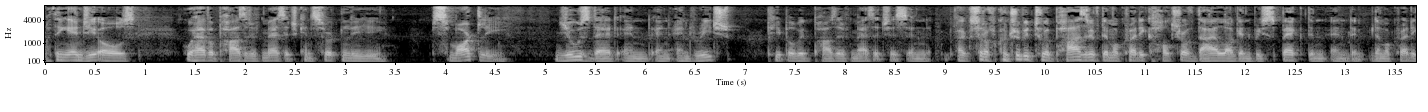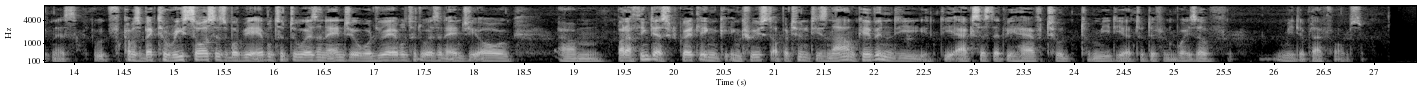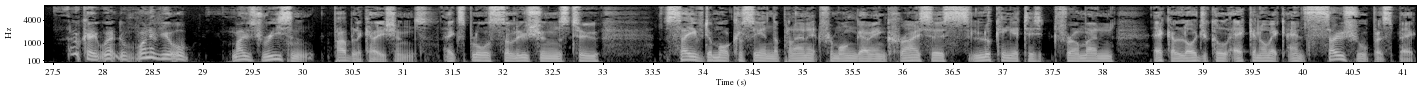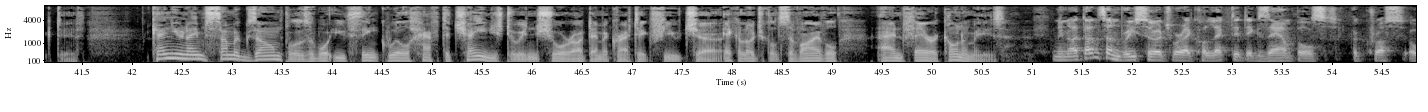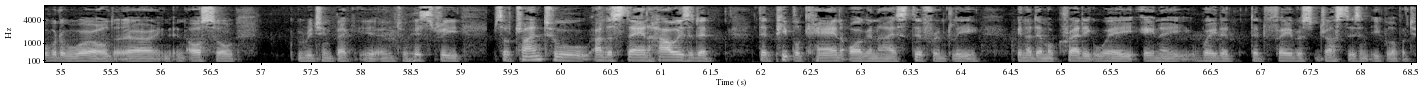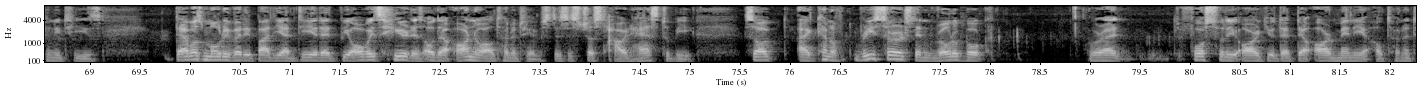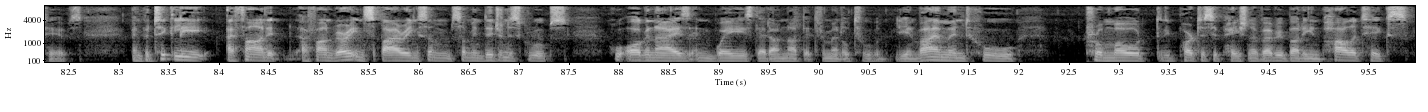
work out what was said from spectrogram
I think NGOs who have a positive message can certainly smartly use that and and, and reach people with positive messages and uh, sort of contribute to a positive democratic culture of dialogue and respect and, and, democraticness. It comes back to resources, what we're able to do as an NGO, what you're able to do as an NGO. Um, but I think there's greatly in- increased opportunities now, given the, the access that we have to, to media, to different ways of media platforms. Okay, one of your most recent publications explores solutions to save democracy and the planet from ongoing crisis, looking at it from an ecological, economic, and social perspective. Can you name some examples of what you think will have to change to ensure our democratic future, ecological survival, and fair economies? You know, I've done some research where I collected examples across over the world, uh, and also reaching back into history. So, trying to understand how is it that that people can organize differently in a democratic way, in a way that, that favors justice and equal opportunities. That was motivated by the idea that we always hear this oh, there are no alternatives. This is just how it has to be. So I kind of researched and wrote a book where I forcefully argued that there are many alternatives. And particularly, I found it. I found very inspiring some some indigenous groups who organize in ways that are not detrimental to the environment, who promote the participation of everybody in politics.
